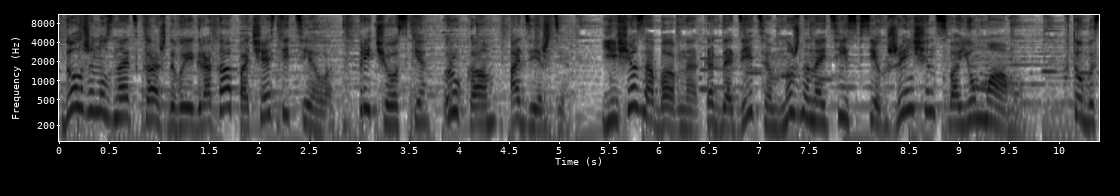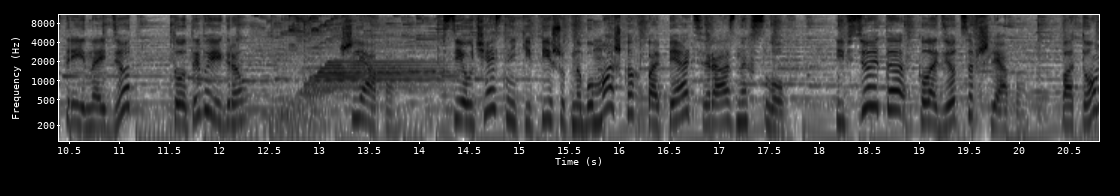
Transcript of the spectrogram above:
должен узнать каждого игрока по части тела – прическе, рукам, одежде. Еще забавно, когда детям нужно найти из всех женщин свою маму. Кто быстрее найдет, тот и выиграл. Шляпа. Все участники пишут на бумажках по пять разных слов. И все это кладется в шляпу. Потом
